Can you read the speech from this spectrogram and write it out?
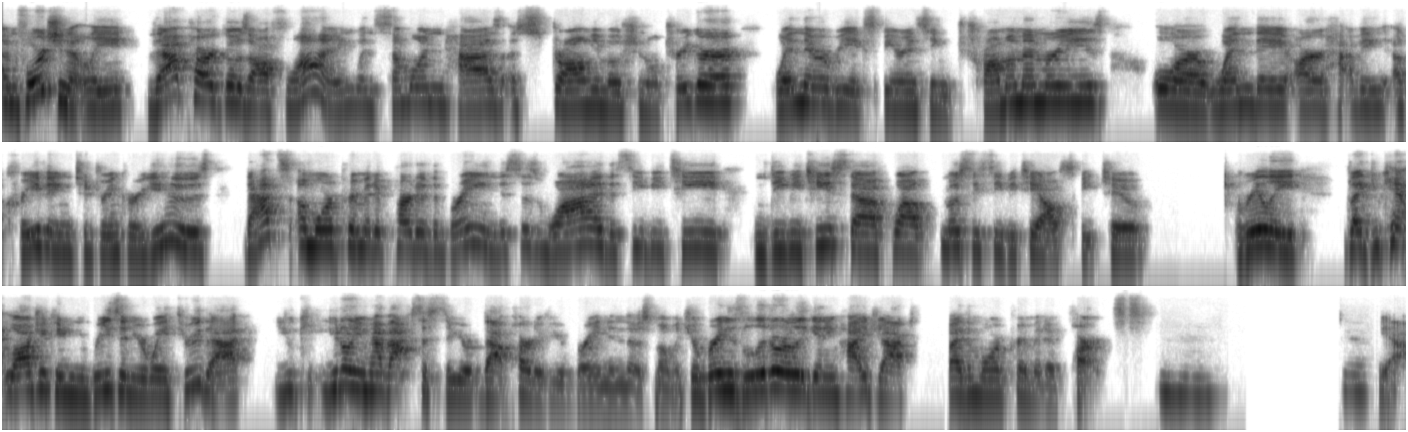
unfortunately, that part goes offline when someone has a strong emotional trigger, when they're re experiencing trauma memories, or when they are having a craving to drink or use. That's a more primitive part of the brain. This is why the CBT and DBT stuff, well, mostly CBT, I'll speak to, really like you can't logic and reason your way through that you you don't even have access to your that part of your brain in those moments your brain is literally getting hijacked by the more primitive parts. Mm-hmm. Yeah. Yeah.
